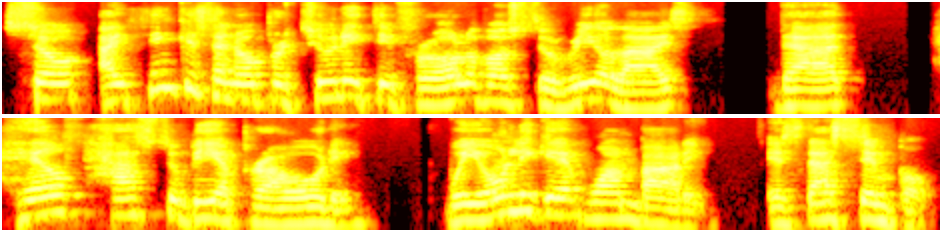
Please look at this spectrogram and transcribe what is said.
So I think it's an opportunity for all of us to realize that health has to be a priority. We only get one body. It's that simple.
